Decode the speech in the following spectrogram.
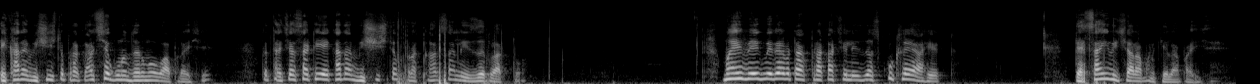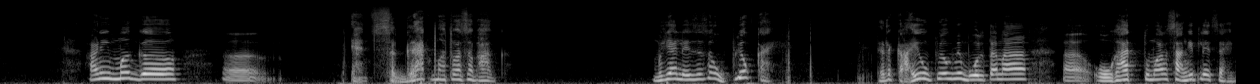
एखाद्या विशिष्ट प्रकारचे गुणधर्म वापरायचे तर त्याच्यासाठी एखादा विशिष्ट प्रकारचा लेझर लागतो. मग हे वेगवेगळ्या प्रकारचे लेझर्स कुठले आहेत? त्याचाही विचार आपण केला पाहिजे. आणि मग सगळ्यात महत्त्वाचा भाग म्हणजे या लेझरचा उपयोग काय? त्याचा काही उपयोग मी बोलताना ओघात तुम्हाला सांगितलेच आहेत.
